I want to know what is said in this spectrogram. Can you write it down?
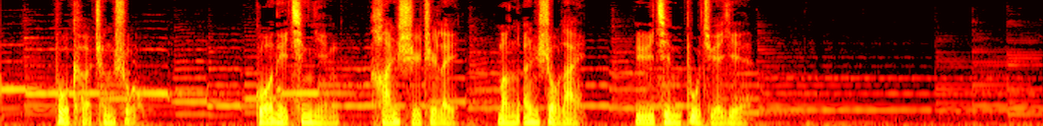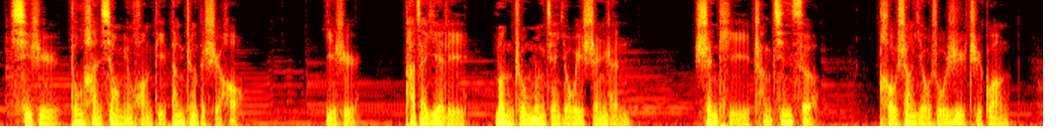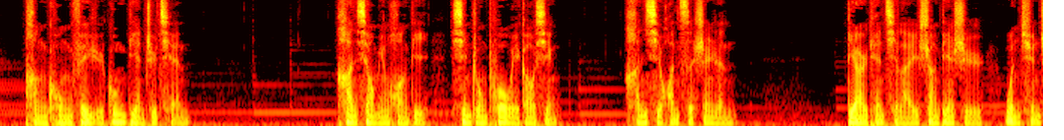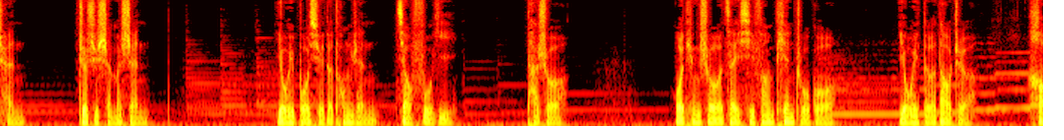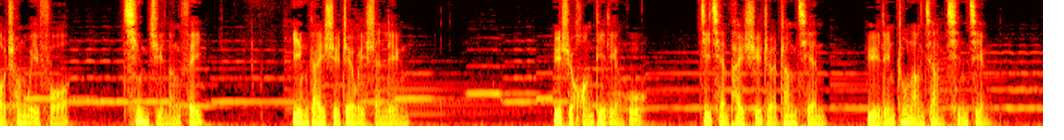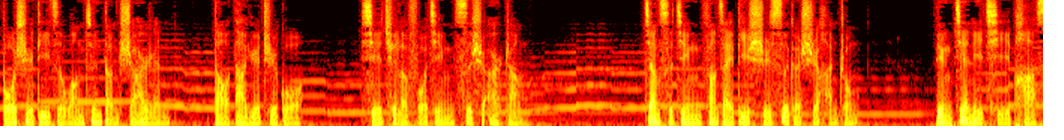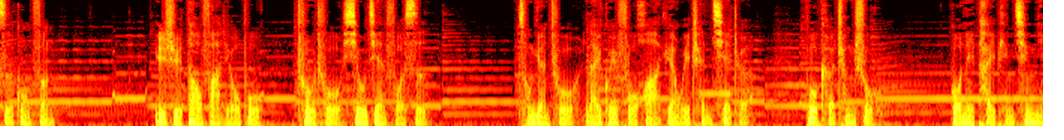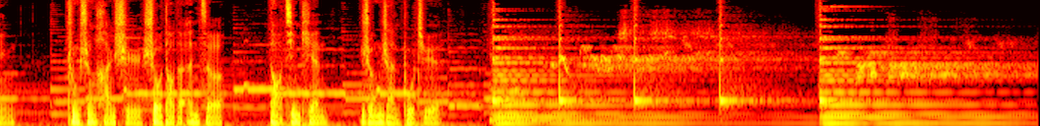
不可称数。国内清宁，寒食之类，蒙恩受赖，于今不绝也。昔日东汉孝明皇帝当政的时候。一日，他在夜里梦中梦见有位神人，身体呈金色，头上有如日之光，腾空飞于宫殿之前。汉孝明皇帝心中颇为高兴，很喜欢此神人。第二天起来上殿时，问群臣：“这是什么神？”有位博学的通人叫傅毅。他说：“我听说在西方天竺国，有位得道者，号称为佛，轻举能飞。应该是这位神灵。”于是皇帝领悟，即遣派使者张骞、羽林中郎将秦景、博士弟子王尊等十二人，到大月之国，携取了佛经四十二章。将此经放在第十四个石函中，并建立起塔寺供奉。于是道法流布，处处修建佛寺。从远处来归腐化愿为臣妾者，不可称数。国内太平清宁，众生寒食受到的恩泽，到今天仍然不绝。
